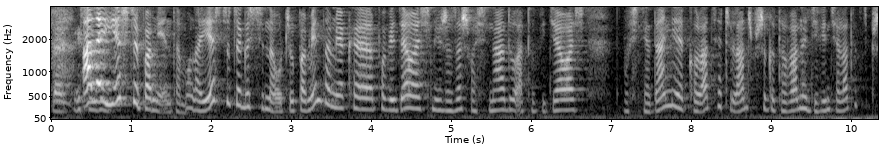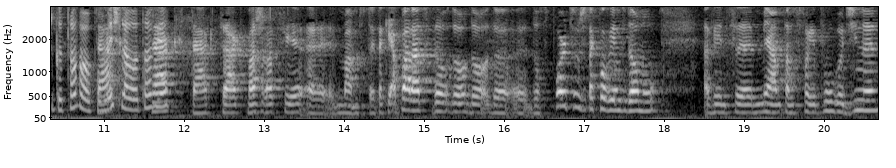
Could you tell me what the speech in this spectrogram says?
tak. Jeszcze Ale jeszcze pamiętam, Ola, jeszcze czegoś się nauczył. Pamiętam, jak e, powiedziałaś mi, że zeszłaś na dół, a tu widziałaś, było śniadanie, kolacja czy lunch przygotowany, dziewięciolatek przygotował, tak, pomyślał o tobie. Tak, tak, tak, masz rację. E, mam tutaj taki aparat do, do, do, do, do sportu, że tak powiem, w domu, a więc e, miałam tam swoje pół godziny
